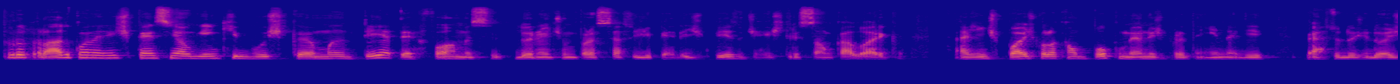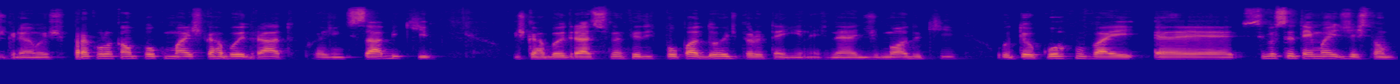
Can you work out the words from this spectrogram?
Por outro lado, quando a gente pensa em alguém que busca manter a performance durante um processo de perda de peso, de restrição calórica, a gente pode colocar um pouco menos de proteína ali, perto dos 2 gramas, para colocar um pouco mais de carboidrato, porque a gente sabe que os carboidratos são de poupador de proteínas, né? De modo que o teu corpo vai, é, se você tem uma ingestão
